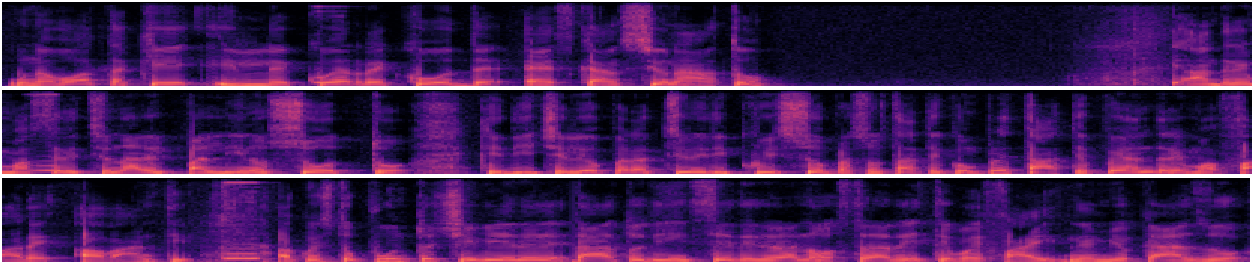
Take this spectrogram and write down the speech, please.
Una volta che il QR code è scansionato andremo a selezionare il pallino sotto che dice le operazioni di qui sopra sono state completate poi andremo a fare avanti. A questo punto ci viene dato di inserire la nostra rete wifi. Nel mio caso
